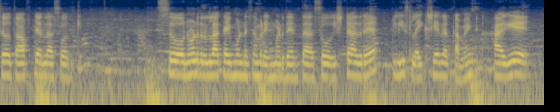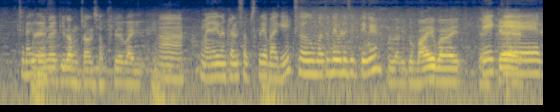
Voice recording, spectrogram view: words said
ಸೊ ತಾಫ್ಟೆ ಎಲ್ಲ ಸೊ ಅದಕ್ಕೆ. ಸೊ ನೋಡಿದ್ರಲ್ಲ ಕೈ ಮುಂಡೆ ಸಾಂಬಾರು ಹೆಂಗೆ ಮಾಡಿದೆ ಅಂತ. ಸೊ ಇಷ್ಟ ಆದರೆ ಪ್ಲೀಸ್ ಲೈಕ್ ಶೇರ್ ಕಮೆಂಟ್ ಹಾಗೆ ಚೆನ್ನಾಗಿ ನಮ್ಮ ಚಾನಲ್ ಸಬ್ಸ್ಕ್ರೈಬ್ ಆಗಿ. ಹಾಂ ಮನೆಗೆ ನಮ್ಮ ಚಾನಲ್ ಸಬ್ಸ್ಕ್ರೈಬ್ ಆಗಿ. ಸೊ ಮತ್ತೊಂದು ವಿಡಿಯೋ ಸಿಗ್ತೀವಿ. ಎಲ್ಲರಿಗೂ ಬಾಯ್ ಬಾಯ್ ಟೇಕ್ ಕೇರ್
